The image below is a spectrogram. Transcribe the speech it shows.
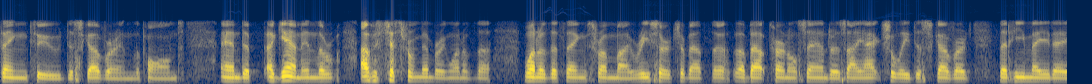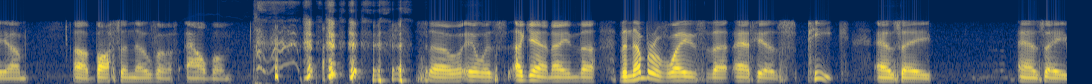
thing to discover in the poems. And uh, again in the I was just remembering one of the one of the things from my research about the about Colonel Sanders. I actually discovered that he made a um a bossa nova album so it was again I mean the the number of ways that at his peak as a as a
